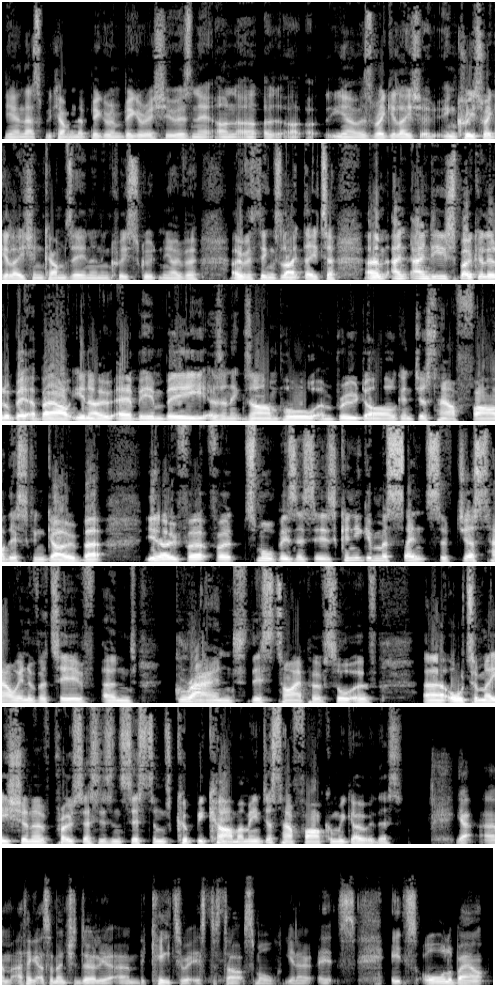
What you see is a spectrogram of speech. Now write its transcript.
Yeah, and that's becoming a bigger and bigger issue, isn't it? On uh, uh, uh, you know, as regulation, increased regulation comes in, and increased scrutiny over over things like data. Um, and Andy, you spoke a little bit about you know Airbnb as an example, and BrewDog, and just how far this can go. But you know, for for small businesses, can you give them a sense of just how innovative and grand this type of sort of uh, automation of processes and systems could become? I mean, just how far can we go with this? Yeah, um, I think as I mentioned earlier, um, the key to it is to start small. You know, it's it's all about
